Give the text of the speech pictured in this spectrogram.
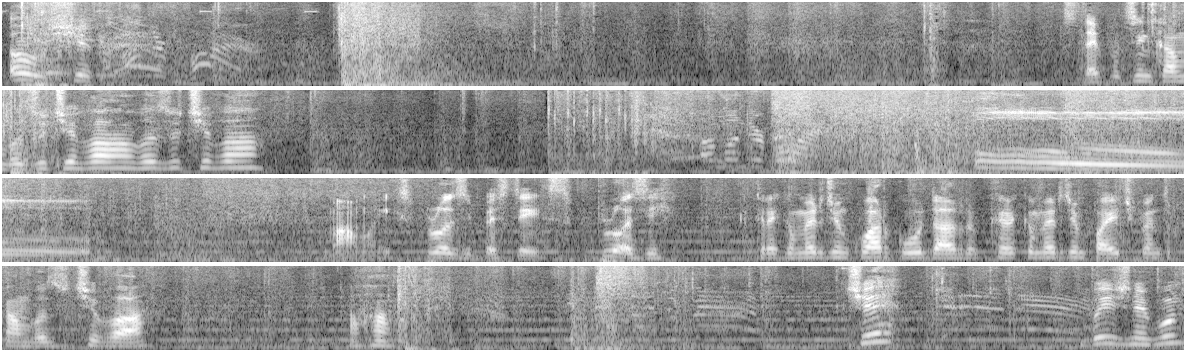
Oh, shit. Stai puțin că am văzut ceva, am văzut ceva. Uuuu. Mamă, explozii peste explozii. Cred că mergem cu arcul, dar cred că mergem pe aici pentru că am văzut ceva. Aha. Ce? Băi, ești nebun?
